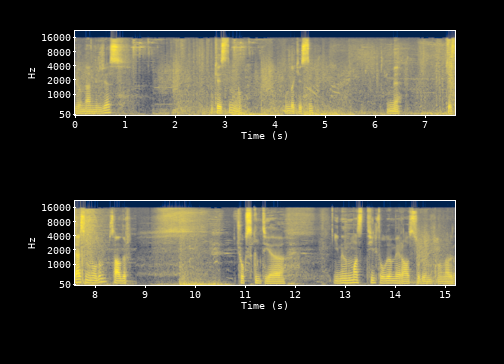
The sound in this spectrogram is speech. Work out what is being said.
yönlendireceğiz. Bu kestim bunu. Bunu da kestim. Mi? Kesersin bunu oğlum. Saldır. Çok sıkıntı ya. İnanılmaz tilt oluyorum ve rahatsız oluyorum bu konularda.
